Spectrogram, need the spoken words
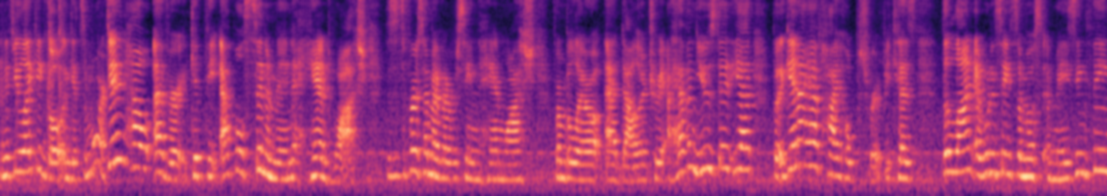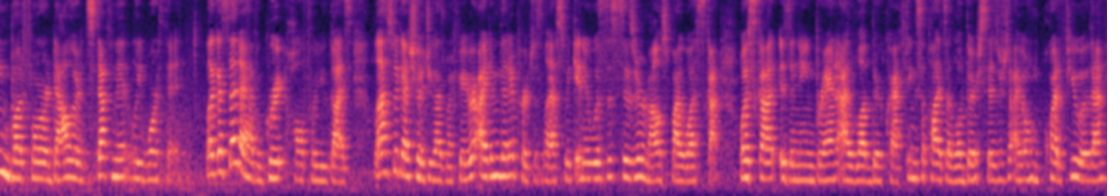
And if you like it go and get some more. Did however get the apple cinnamon hand wash. This is the first time I've ever seen the hand wash from Bolero at Dollar Tree. I haven't used it yet but again I have high hopes for it because the line I wouldn't say it's the most amazing thing but for a dollar it's definitely worth it. Like I said, I have a great haul for you guys. Last week I showed you guys my favorite item that I purchased last week and it was the Scissor Mouse by Westcott. Westcott is a name brand. I love their crafting supplies. I love their scissors. I own quite a few of them.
